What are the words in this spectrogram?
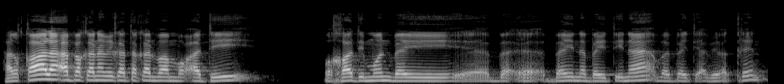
Hal qala apakah Nabi katakan bahwa mu'ati wa khadimun baina baitina wa baiti Abi Bakrin?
